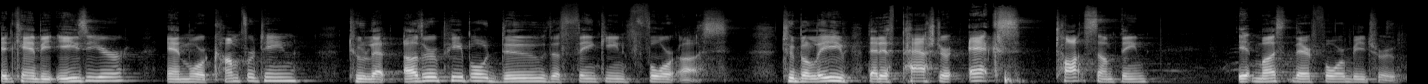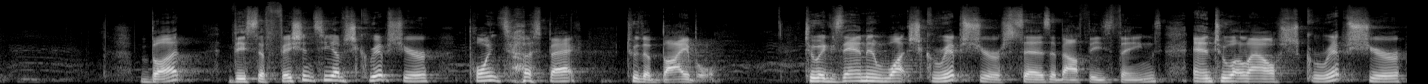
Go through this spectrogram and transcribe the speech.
It can be easier and more comforting to let other people do the thinking for us. To believe that if Pastor X taught something, it must therefore be true. But the sufficiency of Scripture points us back to the Bible to examine what Scripture says about these things and to allow Scripture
